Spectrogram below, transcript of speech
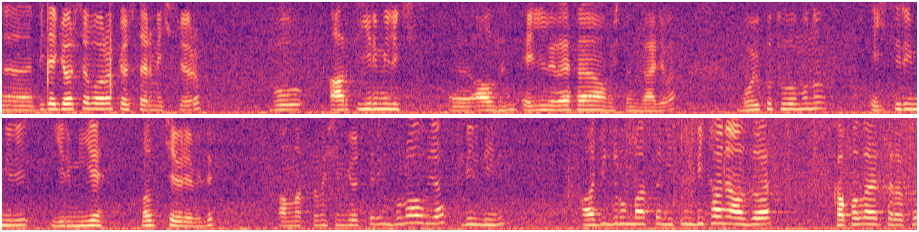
e, bir de görsel olarak göstermek istiyorum. Bu artı 20'lik e, aldım. 50 liraya falan almıştım galiba. Bu uyku tulumunu eksi 20'li 20'ye nasıl çevirebilir? Anlattığımı şimdi göstereyim. Bunu alacağım bildiğiniz. Acil durum battaniyesinin bir tane ağzı var. Kapalı her tarafı.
